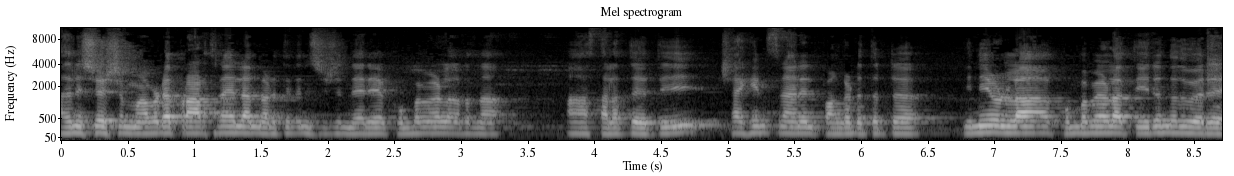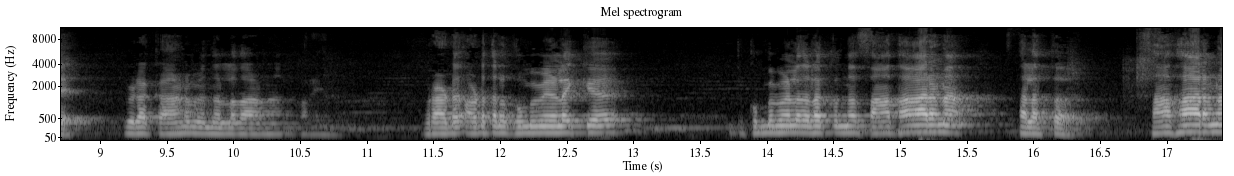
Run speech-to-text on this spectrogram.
അതിനുശേഷം അവിടെ പ്രാർത്ഥനയെല്ലാം നടത്തിയതിനു ശേഷം നേരെ കുംഭമേള നടന്ന ആ സ്ഥലത്ത് എത്തി ഷഹീൻ സ്നാനിൽ പങ്കെടുത്തിട്ട് ഇനിയുള്ള കുംഭമേള തീരുന്നതുവരെ ഇവിടെ കാണുമെന്നുള്ളതാണ് പറയുന്നത്. അവിടെ അവിടെ തന്നെ കുംഭമേളയ്ക്ക് കുംഭമേള നടക്കുന്ന സാധാരണ സ്ഥലത്ത് സാധാരണ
